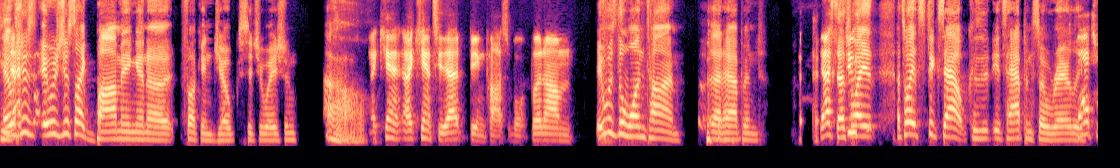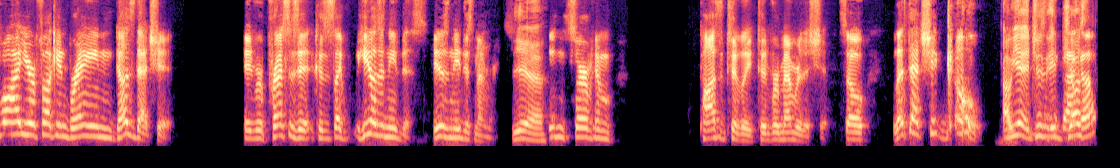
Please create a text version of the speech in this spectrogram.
It was just it was just like bombing in a fucking joke situation. Oh, I can't. I can't see that being possible. But um, It was the one time that happened. that's That's dude, why it that's why it sticks out because it, it's happened so rarely. That's why your fucking brain does that shit. It represses it because it's like he doesn't need this. He doesn't need this memory. Yeah. It doesn't serve him positively to remember this shit. So let that shit go. Oh yeah, it just it Back just up.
